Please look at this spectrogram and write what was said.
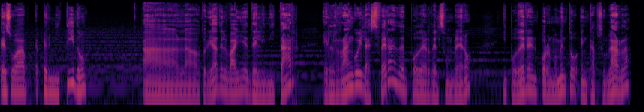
eso ha permitido a la autoridad del valle delimitar el rango y la esfera de poder del sombrero y poder por el momento encapsularla.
